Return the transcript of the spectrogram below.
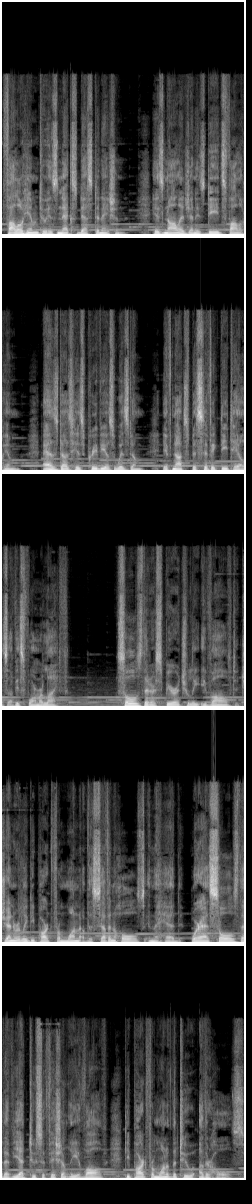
follow him to his next destination. His knowledge and his deeds follow him, as does his previous wisdom, if not specific details of his former life. Souls that are spiritually evolved generally depart from one of the seven holes in the head, whereas souls that have yet to sufficiently evolve depart from one of the two other holes.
